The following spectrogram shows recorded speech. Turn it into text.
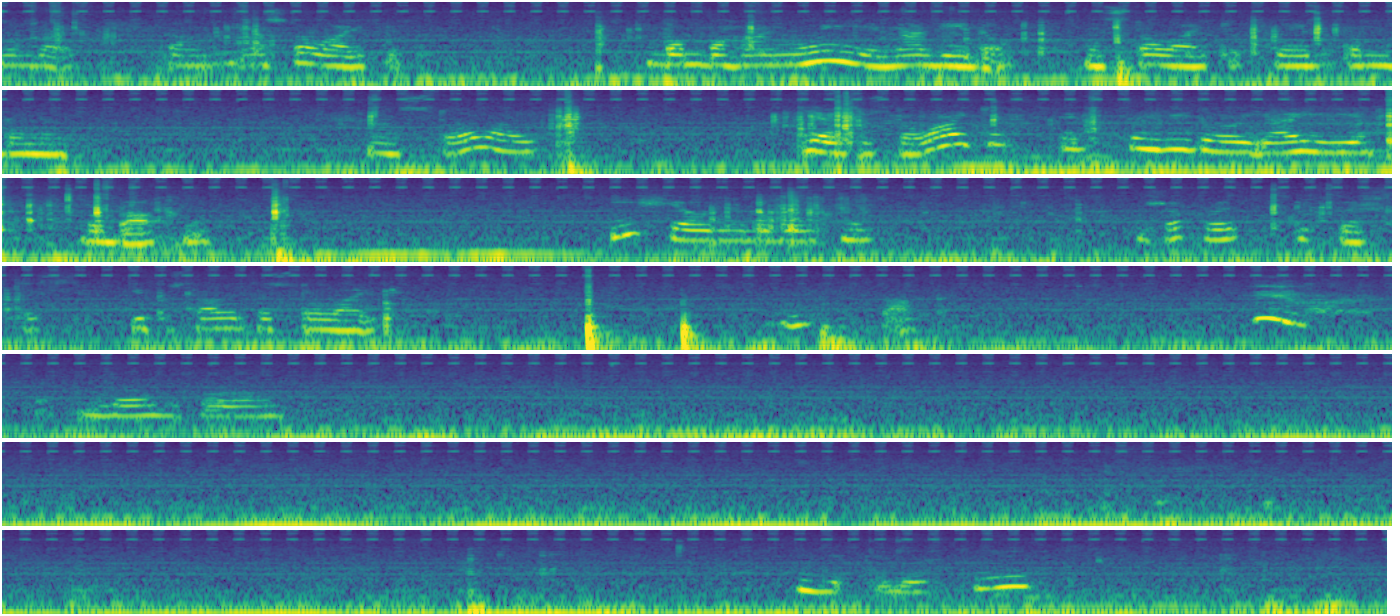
табличка там. 100 лайків. Бомбагану її на відео. На 100 лайків. Я її бомбану. На 100 лайків. Я цю 100 лайків під цим відео, я її бабахну. І ще одну бабахну. Вже ви підпишетесь і поставите 100 лайків. Так. Довго.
